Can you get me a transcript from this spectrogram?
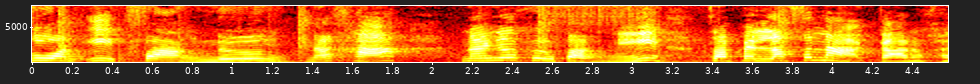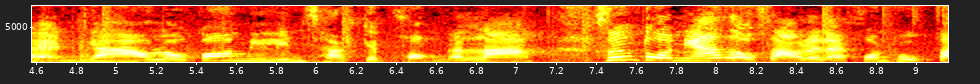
ส่วนอีกฝั่งหนึ่งนะคะ นั่นก็คือฝั่งนี้จะเป็นลักษณะการแขวนยาว แล้วก็มีลิ้นชักเก็บของด้านล่าง ซึ่งตัวนี้สาวๆหลาย ๆ คนถูกใจ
